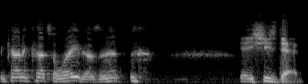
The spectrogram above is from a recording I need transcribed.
it kind of cuts away, doesn't it? Yeah, She's dead.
